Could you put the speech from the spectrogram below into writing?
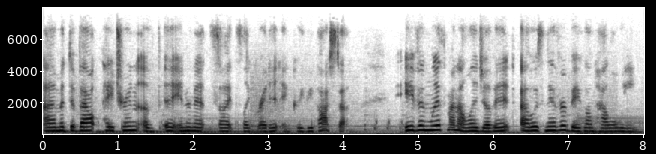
I'm a devout patron of internet sites like Reddit and Creepypasta. Even with my knowledge of it, I was never big on Halloween.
